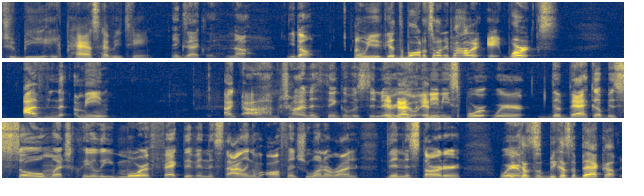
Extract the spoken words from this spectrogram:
to be a pass-heavy team. exactly. No, you don't. And when you get the ball to Tony Pollard, it works. I've, ne- I mean, I, ah, I'm trying to think of a scenario in and- any sport where the backup is so much clearly more effective in the styling of offense you want to run than the starter. Where because because the backup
